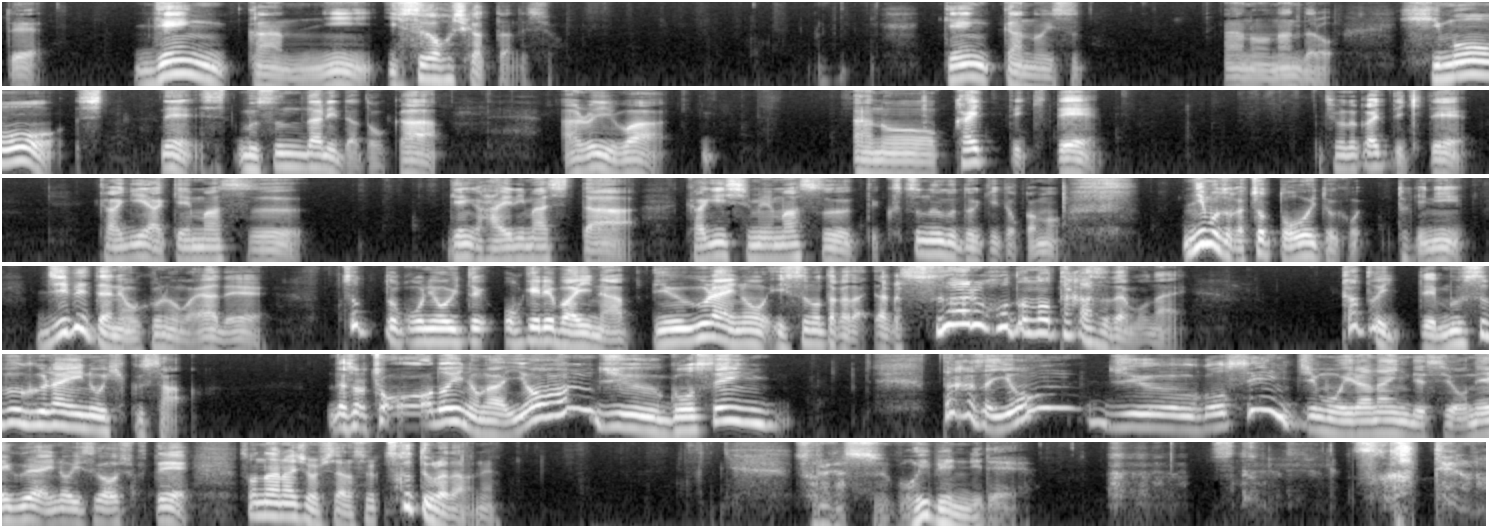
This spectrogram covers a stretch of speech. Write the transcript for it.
で、玄関に椅子が欲しかったんですよ。玄関の椅子、あの、なんだろう、紐をし、ね、結んだりだとか、あるいは、あの、帰ってきて、仕事帰ってきて、鍵開けます。玄関入りました。鍵閉めますって靴脱ぐときとかも、荷物がちょっと多いときに、地べたに置くのが嫌で、ちょっとここに置いておければいいなっていうぐらいの椅子の高さ。だから座るほどの高さでもない。かといって結ぶぐらいの低さ。で、そのちょうどいいのが45セン高さ45センチもいらないんですよね、ぐらいの椅子が欲しくて、そんな話をしたらそれ作ってくれたのね。それがすごい便利で。使ってるのよ。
